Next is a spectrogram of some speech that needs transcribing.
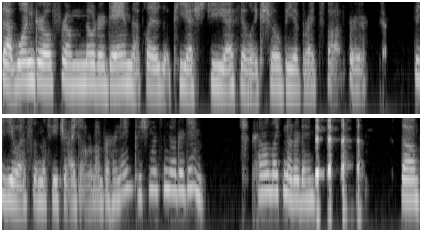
That one girl from Notre Dame that plays at PSG, I feel like she'll be a bright spot for the US in the future. I don't remember her name because she went to Notre Dame. I don't like Notre Dame. So,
